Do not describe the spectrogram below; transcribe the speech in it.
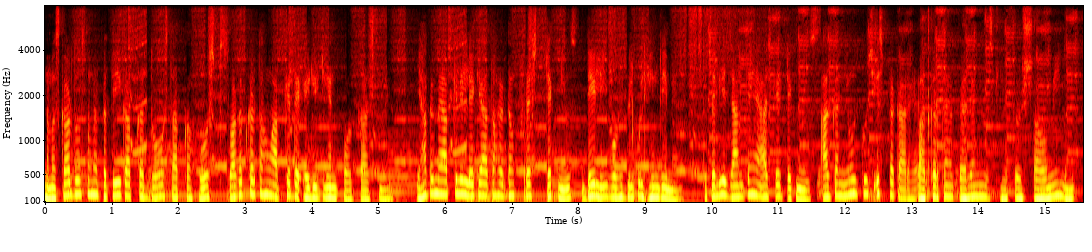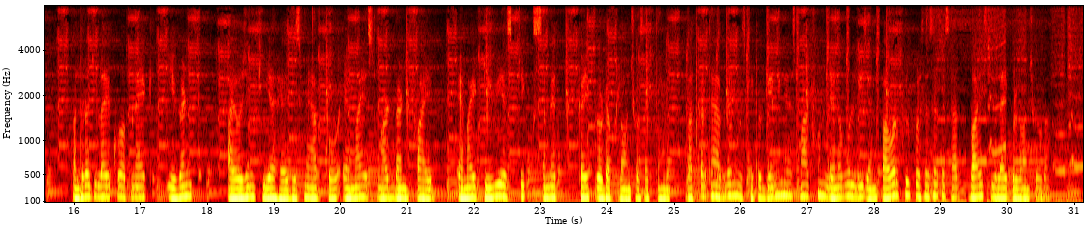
नमस्कार दोस्तों, मैं प्रतीक, आपका दोस्त, आपका होस्ट स्वागत करता हूँ आपके द एडिटियन पॉडकास्ट में। यहाँ पे मैं आपके लिए लेके आता हूँ एकदम फ्रेश टेक न्यूज़ डेली वो भी बिल्कुल हिंदी में। तो चलिए जानते हैं आज के टेक न्यूज़ आज का न्यूज़ कुछ इस प्रकार है। बात करते हैं पहले न्यूज़ की तो शाओमी ने 15 जुलाई को अपना एक इवेंट आयोजन किया है, जिसमें आपको M I smart band five M I TV we stick समेत कई प्रोडक्ट लॉन्च हो सकते हैं। बात करते हैं अगले न्यूज़ की तो gaming smartphone Lenovo Legion powerful processor के साथ बाईस जुलाई को लॉन्च होगा।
